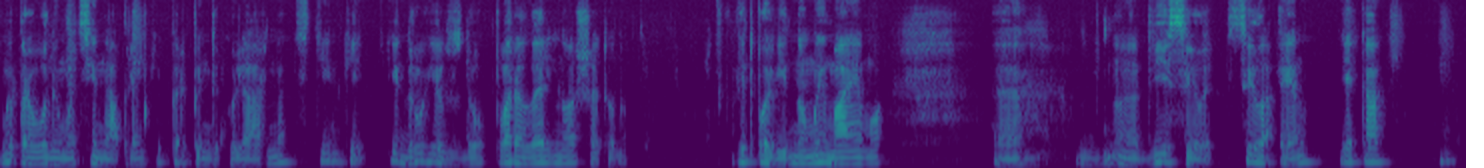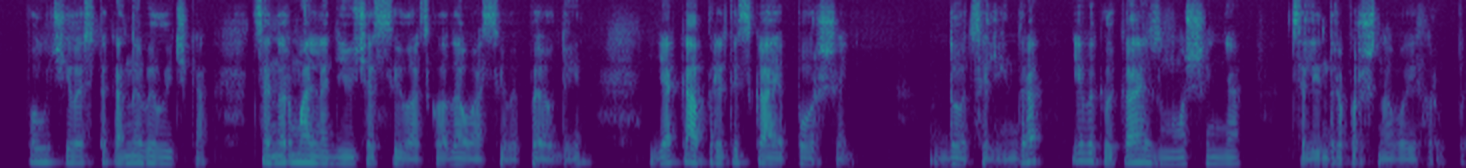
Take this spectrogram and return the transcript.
ми проводимо ці напрямки перпендикулярно стінки і другий вздовж паралельно шатуну. Відповідно, ми маємо е, е, дві сили. Сила N, яка получилась така невеличка. Це нормальна діюча сила, складова сили P1, яка притискає поршень до циліндра і викликає зношення циліндра поршневої групи.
